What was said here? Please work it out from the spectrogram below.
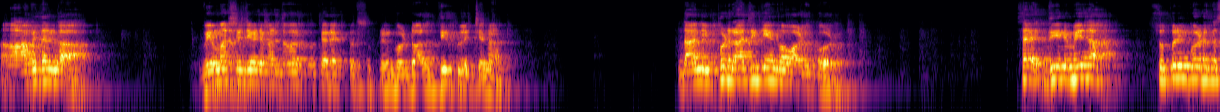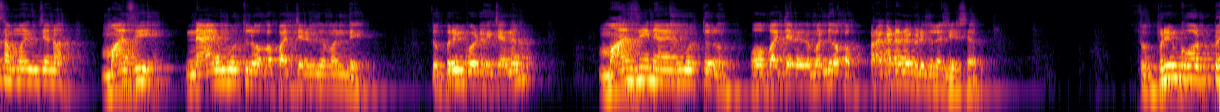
ఆ విధంగా విమర్శ చేయడం ఎంతవరకు కరెక్ట్? సుప్రీంకోర్టు వాళ్ళు తీర్పులు ఇచ్చినారు. దాన్ని ఇప్పుడు రాజకీయంగా వాడుకోవడం సరే దీని మీద సుప్రీంకోర్టుకు సంబంధించిన మాజీ న్యాయమూర్తులు ఒక పద్దెనిమిది మంది సుప్రీంకోర్టుకి చెందిన మాజీ న్యాయమూర్తులు ఓ పద్దెనిమిది మంది ఒక ప్రకటన విడుదల చేశారు. సుప్రీంకోర్టు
